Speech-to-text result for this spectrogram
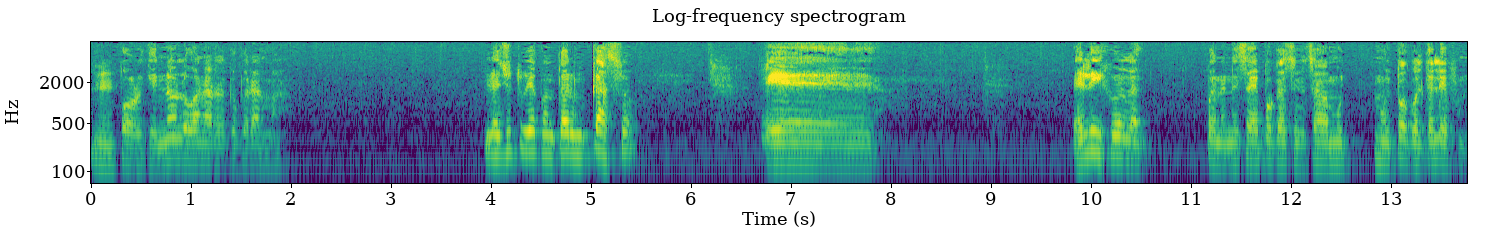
mm. porque no lo van a recuperar más. Mira, yo te voy a contar un caso. Eh, el hijo, bueno, en esa época se usaba muy, poco el teléfono,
